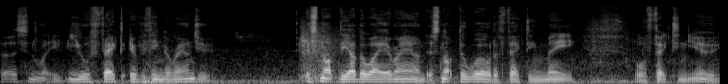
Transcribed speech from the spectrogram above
personally, you affect everything around you. It's not the other way around. It's not the world affecting me or affecting you.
